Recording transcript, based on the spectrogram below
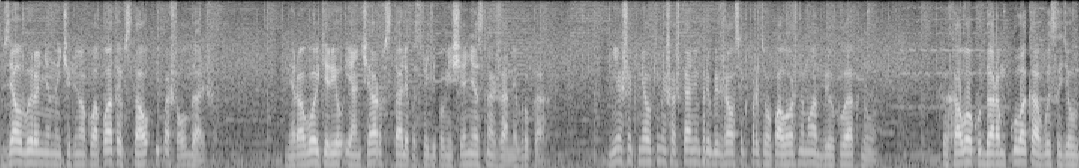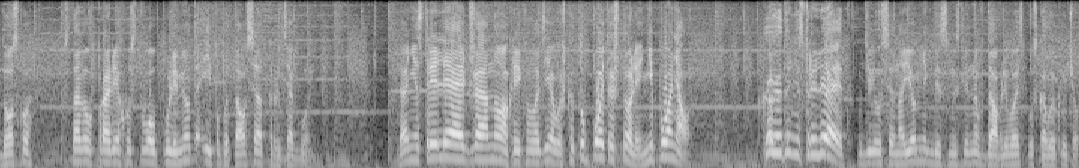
Взял выроненный черенок лопаты, встал и пошел дальше. Мировой, Кирилл и Анчар встали посреди помещения с ножами в руках. Нешек мелкими шажками приближался к противоположному от брюквы окну. Хохолок ударом кулака высадил доску, вставил в прореху ствол пулемета и попытался открыть огонь. «Да не стреляет же оно!» — крикнула девушка. «Тупой ты что ли? Не понял?» «Как это не стреляет?» — удивился наемник, бессмысленно вдавливая спусковой крючок.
